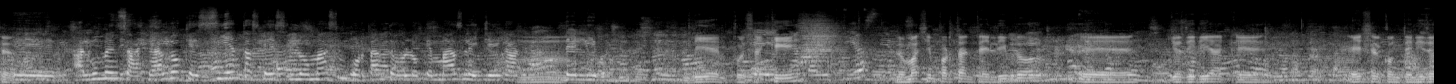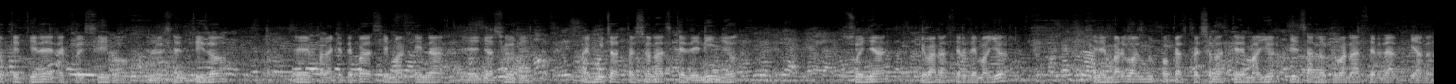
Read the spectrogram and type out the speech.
eh, algún mensaje, algo que sientas que es lo más importante o lo que más le llega Mm. del libro. Bien, pues aquí lo más importante del libro eh, yo diría que es el contenido que tiene reflexivo, en el sentido Eh, para que te puedas imaginar, eh, Yasuri, hay muchas personas que de niño sueñan que van a ser de mayor. Sin embargo, hay muy pocas personas que de mayor piensan lo que van a hacer de ancianos.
